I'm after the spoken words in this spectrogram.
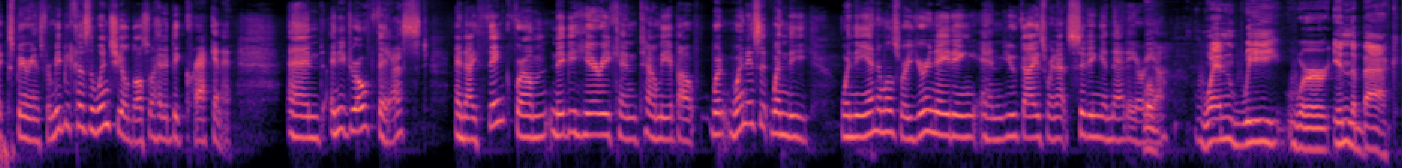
experience for me because the windshield also had a big crack in it. And and he drove fast. And I think from maybe Harry can tell me about when when is it when the when the animals were urinating and you guys were not sitting in that area? Well, when we were in the back,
